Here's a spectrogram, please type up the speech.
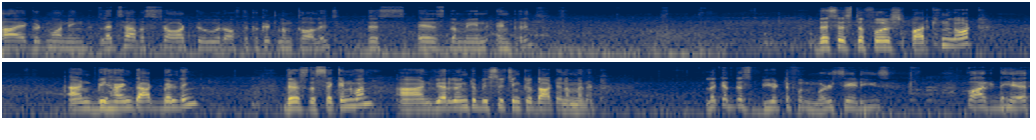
Hi, good morning. Let's have a short tour of the Coquitlam College. This is the main entrance. This is the first parking lot and behind that building there's the second one and we are going to be switching to that in a minute. Look at this beautiful Mercedes parked here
